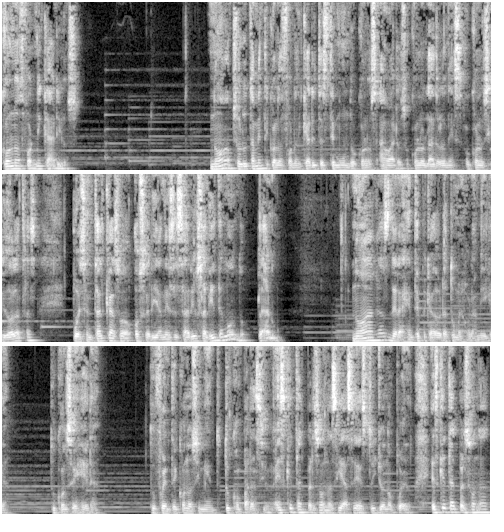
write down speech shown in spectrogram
con los fornicarios. No absolutamente con los fornicarios de este mundo, con los ávaros o con los ladrones o con los idólatras, pues en tal caso os sería necesario salir del mundo, claro. No hagas de la gente pecadora tu mejor amiga, tu consejera, tu fuente de conocimiento, tu comparación. Es que tal persona sí hace esto y yo no puedo. Es que tal persona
